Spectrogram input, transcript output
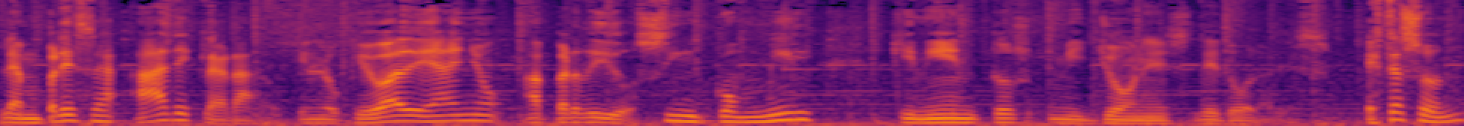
La empresa ha declarado que en lo que va de año ha perdido 5.500 millones de dólares. Estas son,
